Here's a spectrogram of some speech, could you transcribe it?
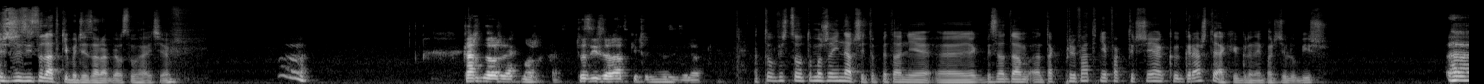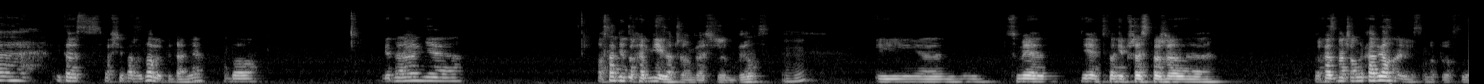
Że z izolatki będzie zarabiał, słuchajcie. Każdy może jak może. Czy z izolatki, czy nie z izolatki. A to wiesz co, to może inaczej to pytanie e, jakby zadam. Tak prywatnie faktycznie jak grasz, to jakie gry najbardziej lubisz? I to jest właśnie bardzo dobre pytanie, bo generalnie ostatnio trochę mniej zacząłem grać, szczerze mówiąc. Mhm. I em, w sumie nie wiem, czy to nie przez to, że trochę zmęczony karionem jestem po prostu.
